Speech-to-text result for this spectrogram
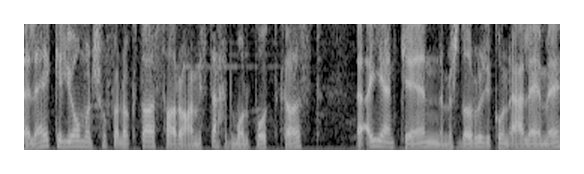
لهيك اليوم نشوف إنه كتار صاروا عم يستخدموا البودكاست ايا كان مش ضروري يكون إعلامي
